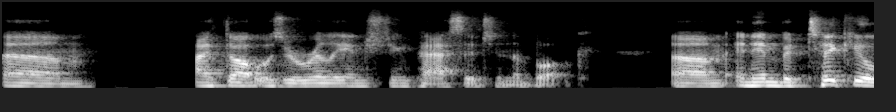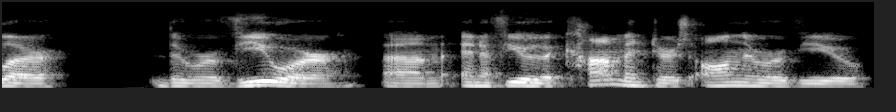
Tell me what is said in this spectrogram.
um, I thought was a really interesting passage in the book. Um, and in particular, the reviewer um, and a few of the commenters on the review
